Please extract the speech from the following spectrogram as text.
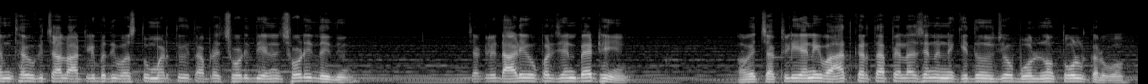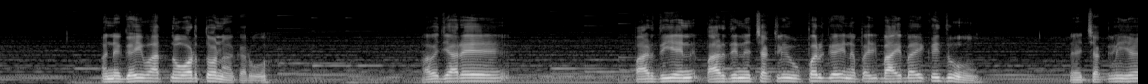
એમ થયું કે ચાલો આટલી બધી વસ્તુ મળતી હોય તો આપણે છોડી દઈએ અને છોડી દીધું ચકલી ડાળી ઉપર જઈને બેઠી. હવે ચકલી એની વાત કરતાં પહેલાં છે ને એને કીધું, જો બોલનો તોલ કરવો અને ગઈ વાતનો ઓળતો ના કરવો. હવે જ્યારે પારધીએ પારધીને ચકલી ઉપર ગઈ ને પછી બાય બાય કીધું, ને ચકલીએ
